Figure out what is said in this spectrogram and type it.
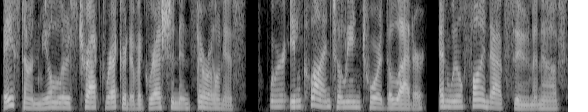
Based on Mueller's track record of aggression and thoroughness, we're inclined to lean toward the latter, and we'll find out soon enough.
